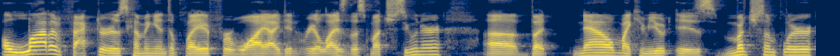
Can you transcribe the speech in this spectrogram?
a lot of factors coming into play for why I didn't realize this much sooner. Uh, but now my commute is much simpler.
